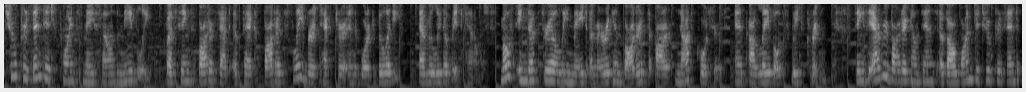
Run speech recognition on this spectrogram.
Two percentage points may sound measly, but since butterfat affects butter's flavor, texture, and workability, every little bit counts. Most industrially made American butters are not cultured and are labeled sweet cream. Since every butter contains about 1 to 2%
